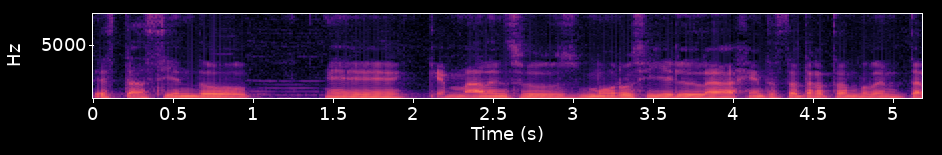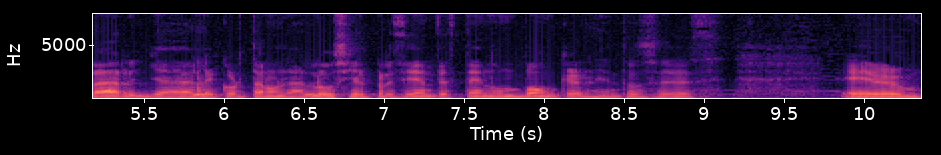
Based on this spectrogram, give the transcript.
está siendo eh, quemada en sus muros y la gente está tratando de entrar. Ya le cortaron la luz y el presidente está en un búnker. Entonces em,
